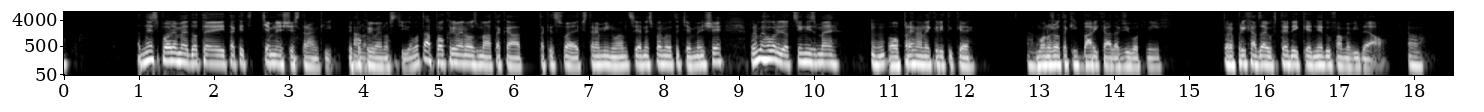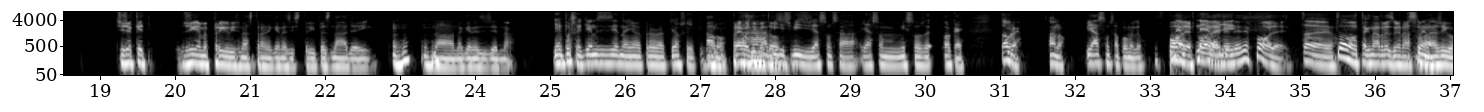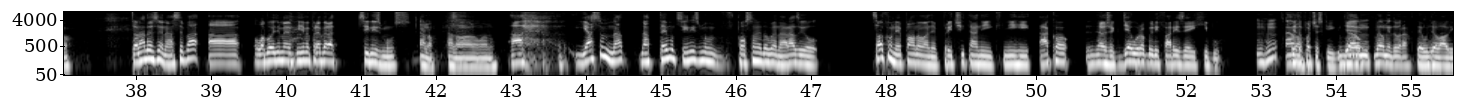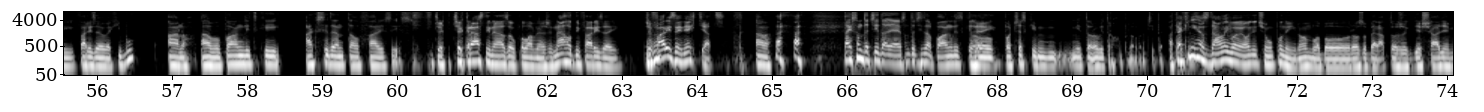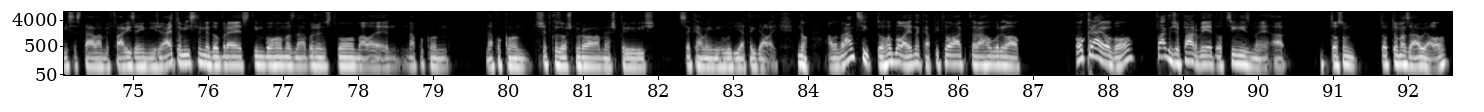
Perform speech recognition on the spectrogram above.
A dnes pôjdeme do tej také temnejšej stránky, tej Áno. pokrivenosti. Lebo tá pokrivenosť má taká, také svoje extrémne nuancie a dnes poďme do tej temnejšej. Budeme hovoriť o cynizme, Mhm. o prehnanej kritike, Áno. možno že o takých barikádach životných, ktoré prichádzajú vtedy, keď nedúfame v ideál. Áno. Čiže keď žijeme príliš na strane Genesis 3 bez nádejí Uh-huh, uh-huh. na, na Genesis 1. Ja počkaj, Genesis 1 ideme prebrať v ďalšej epizóde. Áno, prehodíme Aha, to. vidíš, vidíš, ja som sa, ja som myslel, že, OK. Dobre, áno, ja som sa pomýlil. V pohode, Ne- v pohode, nevadí. ne, ne, v pohode. To je, To tak nadvezuje na sme seba. naživo. To nadvezuje na seba, a, lebo ideme, ideme preberať cynizmus. Áno, áno, áno, áno. A ja som na, na tému cynizmu v poslednej dobe narazil celkom neplánovane pri čítaní knihy, ako, že kde urobili farizei chybu. Uh-huh, Je to po česky, kde, Veľmi, veľmi dobrá. kde udelali farizejové chybu. Áno, alebo po anglicky Accidental Pharisees. Čo, čo krásny názov podľa mňa, že náhodný farizej. Že Mhm. farizej nechťac. Áno. tak som to čítal, ja som to čítal po anglicky, Hej. lebo po česky mi to robí trochu problém čítať. A tá kniha zdánlivo je o niečom úplne inom, lebo rozoberá to, že kde všade my sa stávame farizejmi, že aj to myslíme dobre s tým Bohom a s náboženstvom, ale napokon, napokon všetko zošňurovávame až príliš, sekáme iných ľudí a tak ďalej. No, ale v rámci toho bola jedna kapitola, ktorá hovorila o, okrajovo, fakt, že pár vied o cynizme a to, som, to, to ma zaujalo.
